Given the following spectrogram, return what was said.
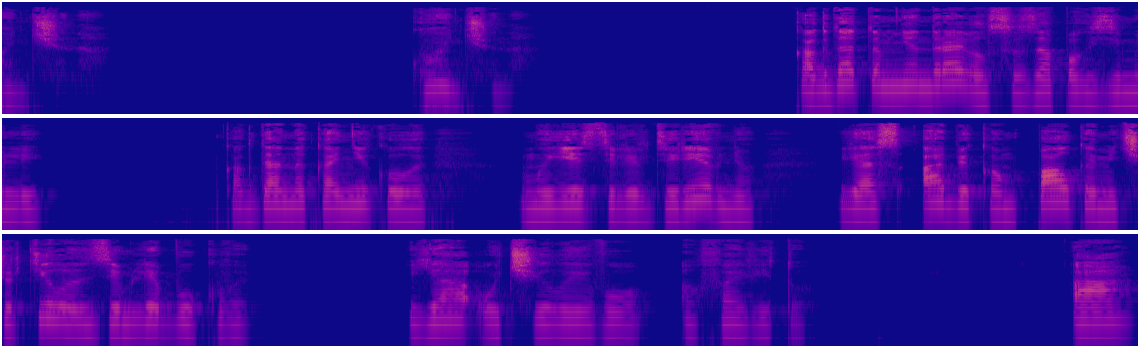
Кончено. Кончено. Когда-то мне нравился запах земли. Когда на каникулы мы ездили в деревню, я с Абиком палками чертила на земле буквы. Я учила его алфавиту. А.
